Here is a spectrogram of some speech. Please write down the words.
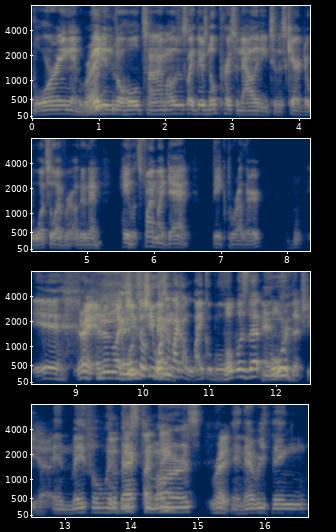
boring and Right. wooden the whole time. I was just like, there's no personality to this character whatsoever, other than, hey, let's find my dad, big brother. Yeah, Right, and then like, And she, the- she wasn't like a likable. what was that and- board that she had? And Mayfield went back just- to I think- Mars, right, and everything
